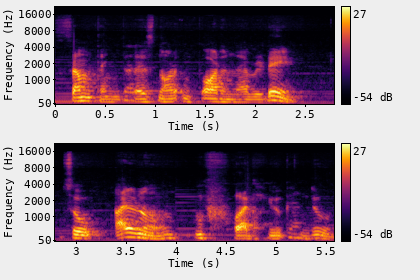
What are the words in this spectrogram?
something that is not important every day, so I don't know what you can do.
